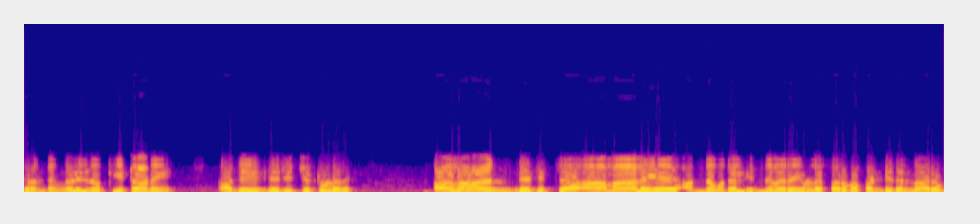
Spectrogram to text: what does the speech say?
ഗ്രന്ഥങ്ങളിൽ നോക്കിയിട്ടാണ് അത് രചിച്ചിട്ടുള്ളത്. ആ മഹാൻ രചിച്ച ആ മാലയെ അന്നു മുതൽ ഇന്ന് വരെയുള്ള സർവ പണ്ഡിതന്മാരും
